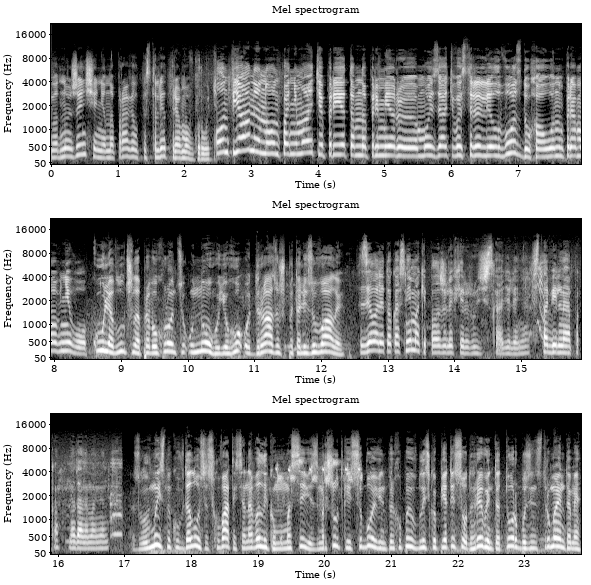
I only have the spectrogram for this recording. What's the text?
Одной женщине направил пистолет прямо в грудь. Он пьяный, но он, понимаете, при этом, например, э, мой зять выстрелил в воздух, а он прямо в него. Куля влучила правоохоронцю у ногу, його одразу шпиталізували. Сделали только снимок и положили в хирургическое отделение. Стабильная пока на данный момент. Зловмиснику вдалося сховатися на великому масиві. З маршрутки із собою він прихопив близько 500 гривень та торбу з інструментами.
